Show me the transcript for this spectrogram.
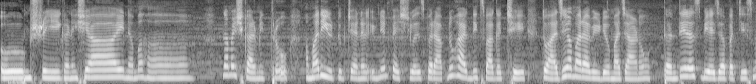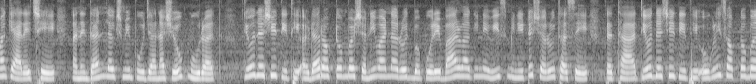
ஓம் ஸ்ரீ கணேஷாய் நமஹா. નમસ્કાર મિત્રો, અમારી યુટ્યુબ ચેનલ ઇન્ડિયન ફેસ્ટિવલ્સ પર આપનું હાર્દિક સ્વાગત છે. તો આજે અમારા વિડીયોમાં જાણો, ધનતેરસ બે હજાર પચીસમાં ક્યારે છે અને ધનલક્ષ્મી પૂજાના શુભ મુહૂર્ત. ત્યોદશી તિથિ અઢાર ઓક્ટોબર શનિવારના રોજ બપોરે બાર વાગીને વીસ મિનિટે શરૂ થશે તથા ત્યોદશી તિથિ ઓગણીસ ઓક્ટોબર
